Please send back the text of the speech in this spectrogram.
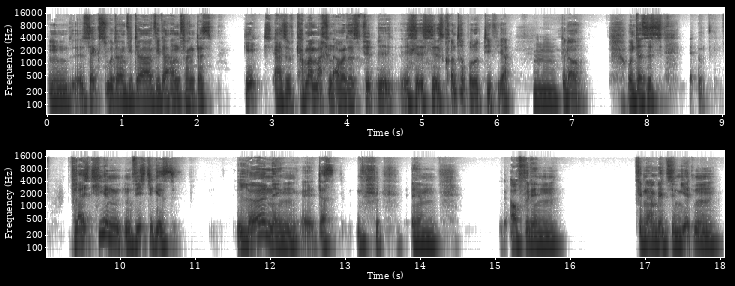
um 6 Uhr dann wieder, wieder anfangen. Das geht, also kann man machen, aber das ist, ist kontraproduktiv, ja. Mhm. Genau. Und das ist vielleicht hier ein, ein wichtiges Learning, äh, das ähm, auch für den, für den ambitionierten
